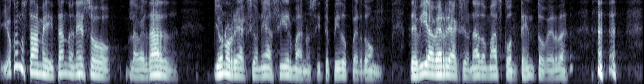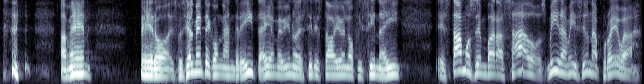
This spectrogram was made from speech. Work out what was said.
Yo cuando estaba meditando en eso, la verdad, yo no reaccioné así, hermanos, y te pido perdón. Debía haber reaccionado más contento, ¿verdad? Amén. Pero especialmente con Andreita, ella me vino a decir, estaba yo en la oficina ahí, estamos embarazados, mira, me hice una prueba.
